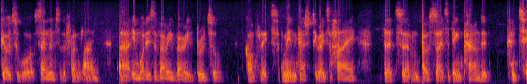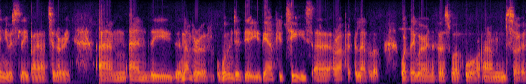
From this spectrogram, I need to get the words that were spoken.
go to war, send them to the front line uh, in what is a very, very brutal conflict. I mean, the casualty rates are high, that um, both sides are being pounded continuously by artillery. Um, and the, the number of wounded, the, the amputees uh, are up at the level of what they were in the First World War. Um, so,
